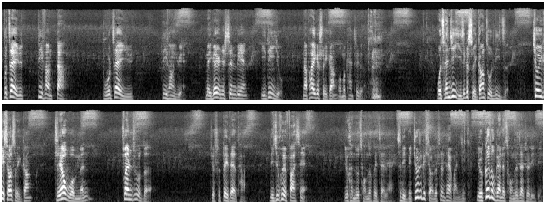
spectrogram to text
不在于地方大，不在于地方远，每个人的身边一定有，哪怕一个水缸。我们看这个，我曾经以这个水缸做例子。就一个小水缸，只要我们专注的，就是对待它，你就会发现有很多虫子会再来。这里边就是个小的生态环境，有各种各样的虫子在这里边。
